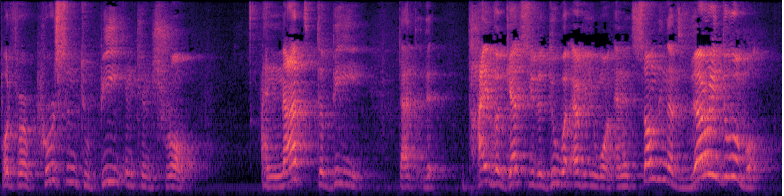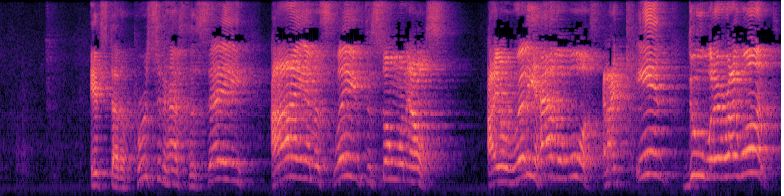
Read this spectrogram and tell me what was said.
but for a person to be in control and not to be that the taiva gets you to do whatever you want. And it's something that's very doable. It's that a person has to say, I am a slave to someone else. I already have a boss and I can't do whatever I want.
